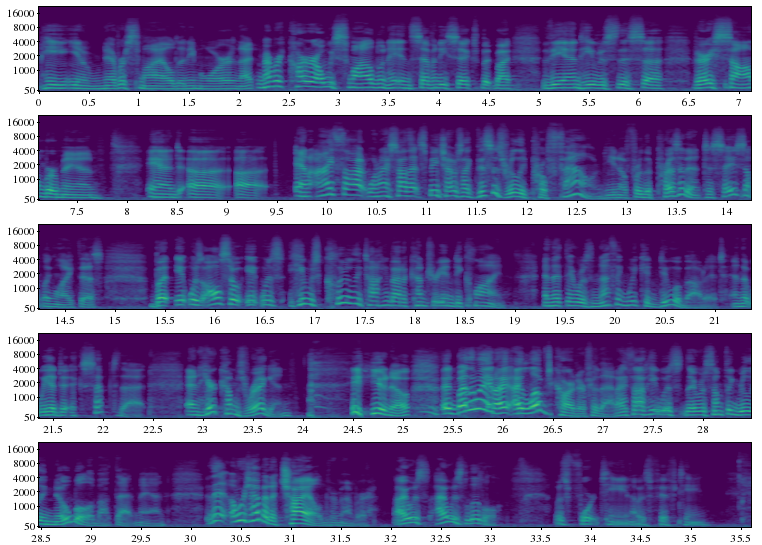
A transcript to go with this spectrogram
he you know never smiled anymore and that. Remember carter always smiled when he, in 76 but by the end he was this uh, very somber man. And uh, uh, and I thought when I saw that speech, I was like, this is really profound, you know, for the president to say something like this. But it was also, it was, he was clearly talking about a country in decline and that there was nothing we could do about it and that we had to accept that. And here comes Reagan, you know. And by the way, I, I, loved Carter for that. I thought he was, there was something really noble about that man. We're talking about a child, remember. I was, I was little. I was 14, I was 15.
